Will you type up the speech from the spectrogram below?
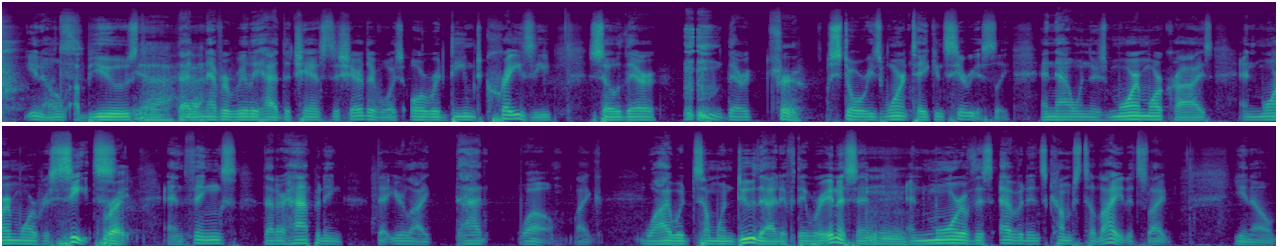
you know That's- abused yeah, that yeah. never really had the chance to share their voice or were deemed crazy so their their True. stories weren't taken seriously. And now, when there's more and more cries and more and more receipts, Right. and things that are happening that you're like, that, whoa, like, why would someone do that if they were innocent? Mhm. And more of this evidence comes to light. It's like, you know,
